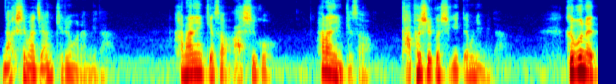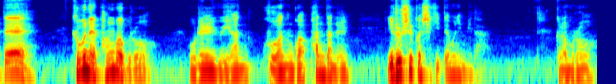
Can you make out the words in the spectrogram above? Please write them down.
낙심하지 않기를 원합니다. 하나님께서 아시고 하나님께서 갚으실 것이기 때문입니다. 그분의 때, 그분의 방법으로 우리를 위한 구원과 판단을 이루실 것이기 때문입니다. 그러므로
